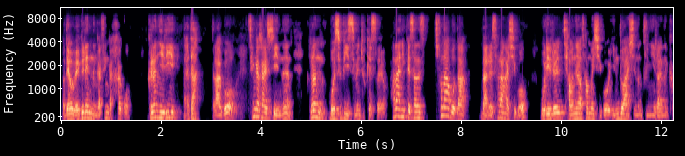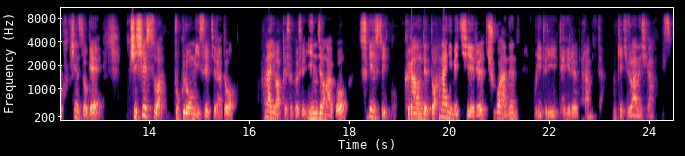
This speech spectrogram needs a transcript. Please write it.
어, 내가 왜 그랬는가 생각하고 그런 일이 나다 라고 생각할 수 있는 그런 모습이 있으면 좋겠어요. 하나님께서는 천하보다 나를 사랑하시고 우리를 자녀 삼으시고 인도하시는 분이라는 그 확신 속에 혹시 실수와 부끄러움이 있을지라도 하나님 앞에서 그것을 인정하고 숙일 수 있고 그 가운데 또 하나님의 지혜를 추구하는 우리들이 되기를 바랍니다. 함께 기도하는 시간 갖겠습니다.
